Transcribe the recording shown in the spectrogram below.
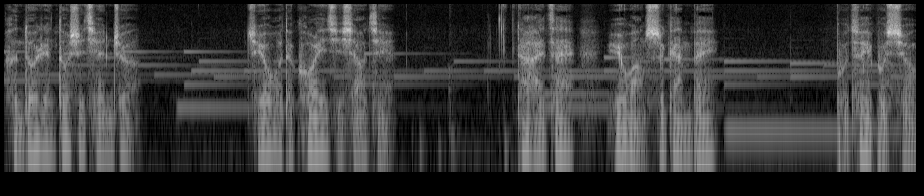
很多人都是前者，只有我的 Courage 小姐，她还在与往事干杯，不醉不休。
